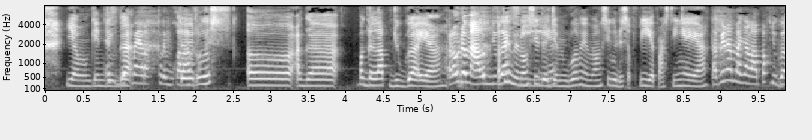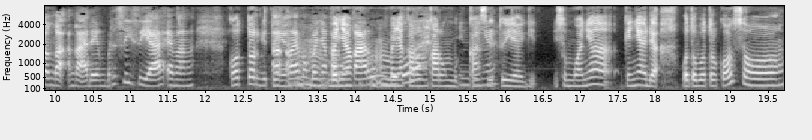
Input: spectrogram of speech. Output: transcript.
ya mungkin eh juga. merek buka lapak. Terus eh agak pegelap juga ya. karena udah malam juga Tapi memang sih udah jam 2 memang sih udah sepi ya pastinya ya. tapi namanya lapak juga nggak nggak ada yang bersih sih ya emang Kotor gitu ya. ah, emang banyak banyak karung-karung banyak gitu lah, karung-karung bekas intinya. itu ya gitu. Semuanya kayaknya ada botol-botol kosong.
